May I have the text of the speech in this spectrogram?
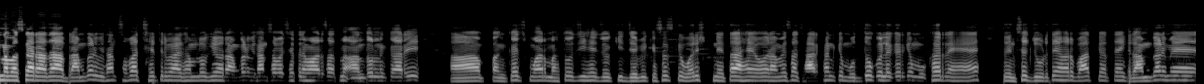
नमस्कार आदाब रामगढ़ विधानसभा क्षेत्र में आज हम लोग हैं और रामगढ़ विधानसभा क्षेत्र में हमारे साथ में आंदोलनकारी पंकज कुमार महतो जी हैं, जो कि जेबी के वरिष्ठ नेता है और हमेशा झारखंड के मुद्दों को लेकर के मुखर रहे हैं तो इनसे जुड़ते हैं और बात करते हैं रामगढ़ में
